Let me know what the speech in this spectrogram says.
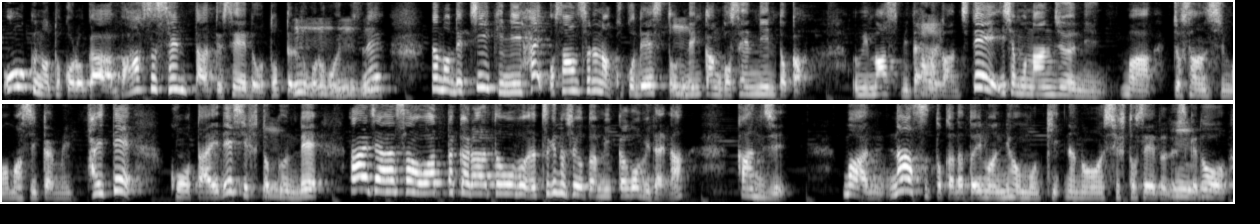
多くのところがバースセンターっていう制度を取ってるところが多いんですね。うんうんうんなので地域に、はい、お産するのはここですと、うん年間5000人とか産みますみたいな感じで、医者も何十人、まあ、助産師も麻酔科医もいっぱいいて、交代でシフト組んで、ああ、じゃあ朝終わったからと、次の仕事は3日後みたいな感じ。まあ、ナースとかだと今日本もきあのシフト制度ですけど、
